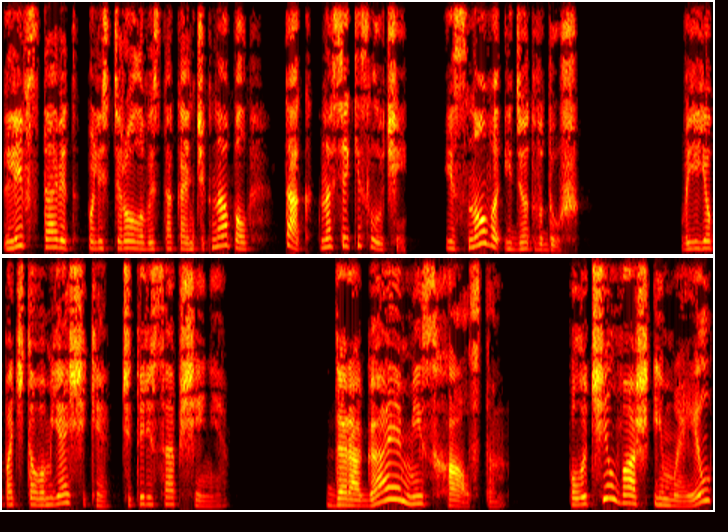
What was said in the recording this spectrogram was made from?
Лив ставит полистироловый стаканчик на пол, так, на всякий случай и снова идет в душ. В ее почтовом ящике четыре сообщения. «Дорогая мисс Халстон, получил ваш имейл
